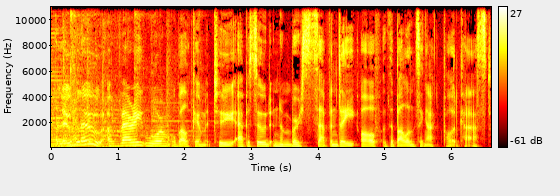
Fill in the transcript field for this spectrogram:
hello, hello. A very warm welcome to episode number 70 of the Balancing Act podcast.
